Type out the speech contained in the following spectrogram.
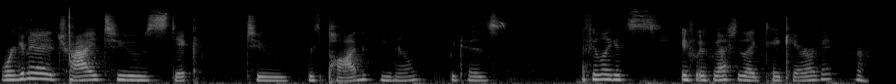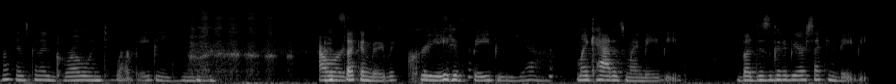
we're gonna try to stick to this pod, you know, because I feel like it's if if we actually like take care of it, Uh-huh. it's gonna grow into our baby, you know. Our second baby. creative baby, yeah. My cat is my baby. But this is gonna be our second baby.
